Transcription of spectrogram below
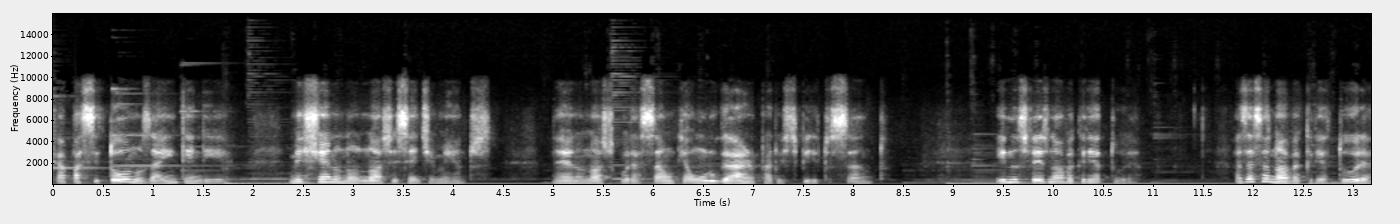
capacitou-nos a entender, mexendo nos nossos sentimentos, né, no nosso coração, que é um lugar para o Espírito Santo e nos fez nova criatura. Mas essa nova criatura,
